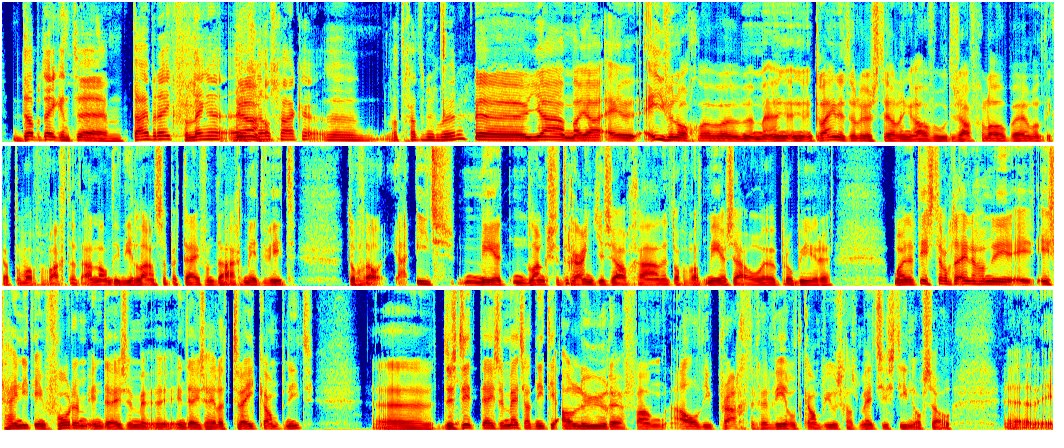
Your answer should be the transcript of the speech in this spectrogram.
Dat betekent uh, tiebreak, verlengen, uh, Ja. snelschaken. Uh, wat gaat er nu gebeuren? Eh, ja, nou ja, e- even nog eh, een, een kleine teleurstelling over hoe het is afgelopen. Hè? Want ik had toch wel verwacht dat Anand in die laatste partij vandaag met wit... toch wel ja, iets meer langs het randje zou gaan en toch wat meer zou eh, proberen. Maar het is er op de een of andere manier is, hij niet in vorm in deze, eh, in deze hele tweekamp niet. Eh, dus dit, deze match had niet die allure van al die prachtige wereldkampioenschapsmatches... die nog zo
